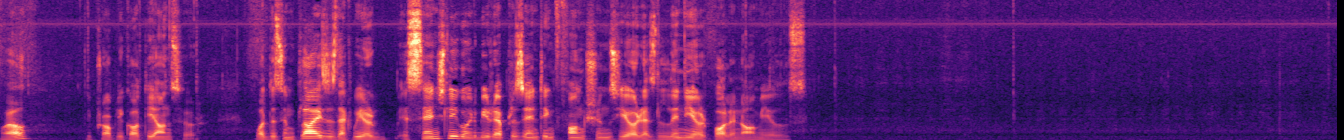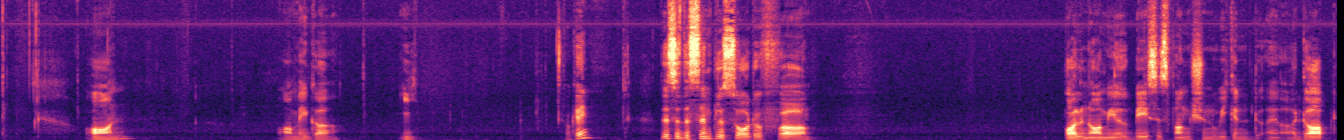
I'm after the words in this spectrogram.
Well, probably got the answer. what this implies is that we are essentially going to be representing functions here as linear polynomials. on omega e. Okay? This is the simplest sort of uh, polynomial basis function we can uh, adopt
